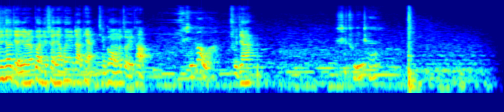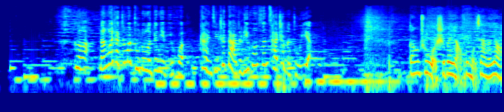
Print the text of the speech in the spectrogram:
秦小姐，有人告你涉嫌婚姻诈骗，请跟我们走一趟。谁告我？楚家。是楚凌晨。哥，难怪他这么主动的跟你离婚，感情是打着离婚分财产的主意。当初我是被养父母下了药，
